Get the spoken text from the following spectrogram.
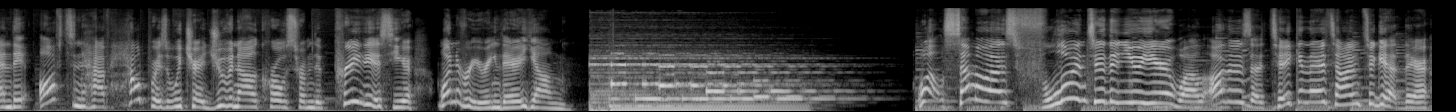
and they often have helpers, which are juvenile crows from the previous year when rearing their young. Some of us flew into the new year while others are taking their time to get there.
